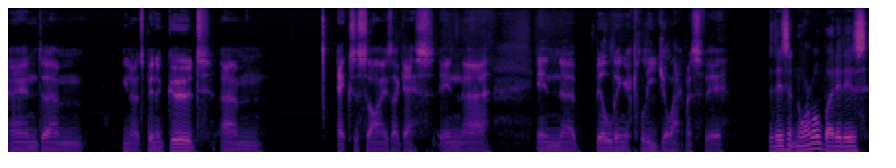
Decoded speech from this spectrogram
and um, you know it's been a good um, exercise I guess in, uh, in uh, building a collegial atmosphere. It isn't normal but it is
